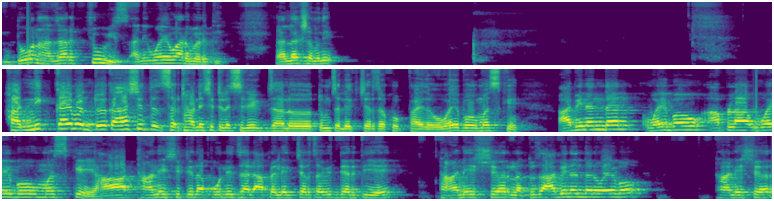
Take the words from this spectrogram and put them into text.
दोन हजार चोवीस आणि वयवाढ भरती. अं, लक्षामध्ये म्हणजे, हा निक काय म्हणतोय? का असे सर ठाणे सिटीला सिलेक्ट झालं? तुमचं लेक्चरचा खूप फायदा हो. वैभव मस्के. अभिनंदन वैभव आपला वैभव मस्के. हा ठाणे सिटीला पोलीस झाला. आपल्या लेक्चरचा विद्यार्थी आहे. ठाणे शहरला तुझं अभिनंदन वैभव. ठाणे शहर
